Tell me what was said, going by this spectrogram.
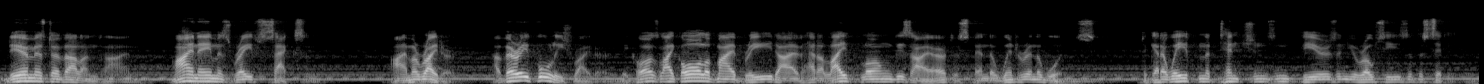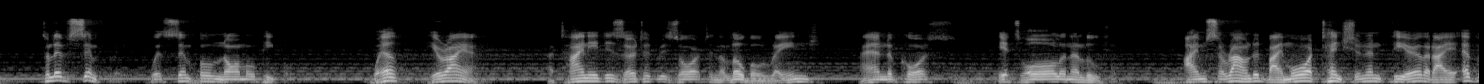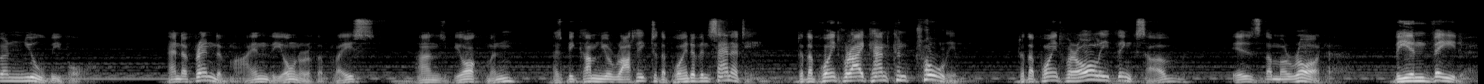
Dear Mr. Valentine, my name is Rafe Saxon. I'm a writer, a very foolish writer, because, like all of my breed, I've had a lifelong desire to spend a winter in the woods to get away from the tensions and fears and neuroses of the city, to live simply with simple, normal people. Well, here I am, a tiny deserted resort in the Lobo Range, and of course, it's all an illusion. I'm surrounded by more tension and fear than I ever knew before. And a friend of mine, the owner of the place, Hans Bjorkman, has become neurotic to the point of insanity, to the point where I can't control him to the point where all he thinks of is the marauder, the invader,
